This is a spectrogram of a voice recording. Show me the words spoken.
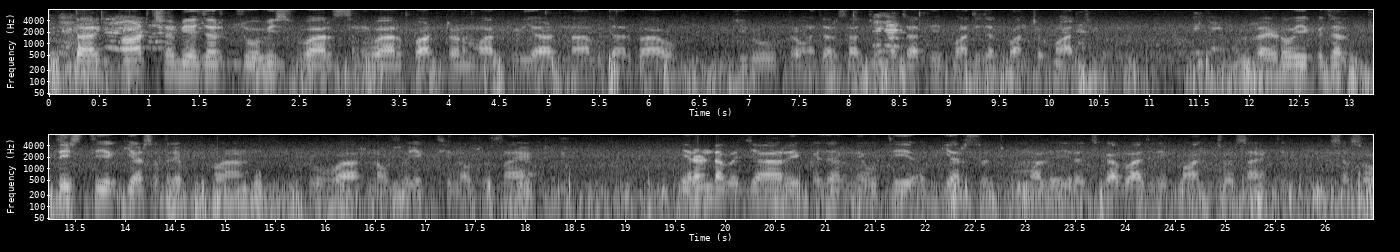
તારીખ આઠ છ બે હજાર ચોવીસ, વાર શનિવાર, પાટણ માર્કેટયાર્ડના બજાર ભાવ જીરો ત્રણ હજાર સાતસો પચાસથી પાંચ હજાર પાંચસો પાંચ. રાયડો એક હજાર ત્રીસથી અગિયારસો ત્રેપન તુવાર નવસો એકથી નવસો સાઠ. એરંડા બજાર એક હજાર નેવુંથી અગિયારસો ચુમ્માલીસ રજકા બાજરી પાંચસો સાઠથી છસો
